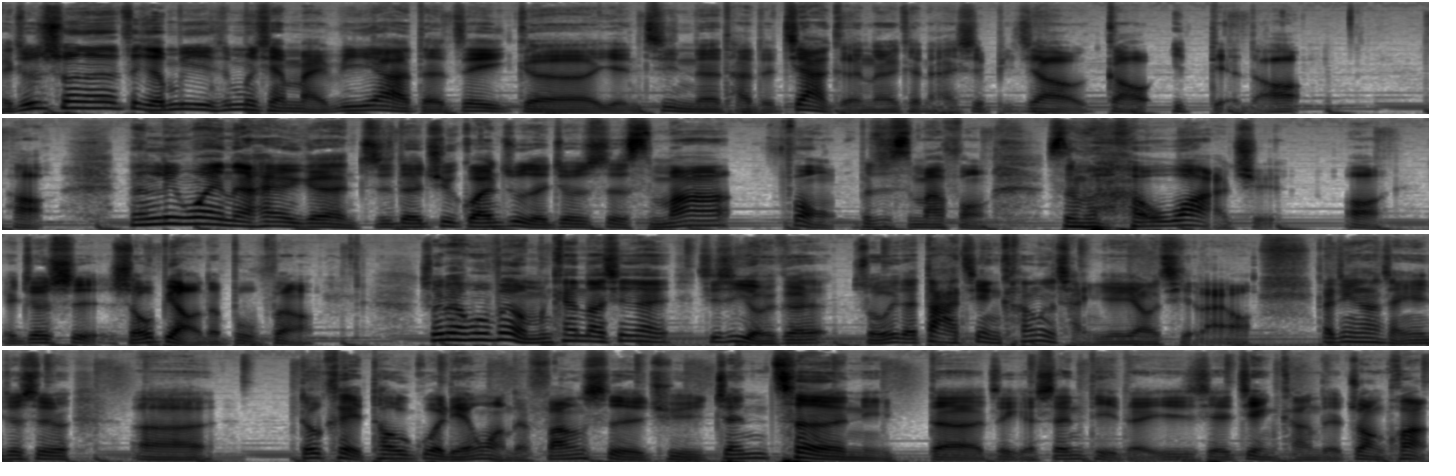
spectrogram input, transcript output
也就是说呢，这个目目前买 VR 的这个眼镜呢，它的价格呢，可能还是比较高一点的哦。好，那另外呢，还有一个很值得去关注的，就是 smartphone，不是 smartphone，smart watch 哦，也就是手表的部分哦。手表部分，我们看到现在其实有一个所谓的大健康的产业要起来哦。大健康产业就是呃，都可以透过联网的方式去侦测你的这个身体的一些健康的状况，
